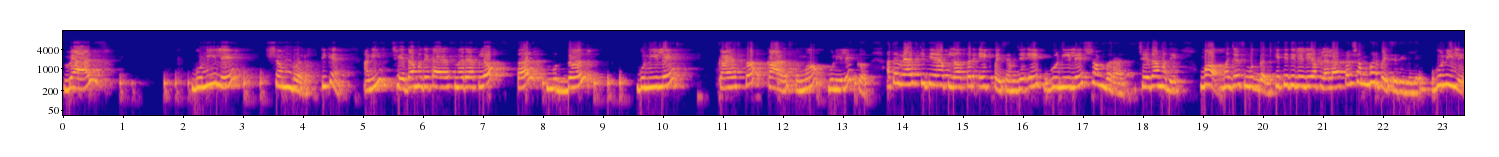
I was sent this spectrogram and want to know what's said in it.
व्याज गुणिले शंभर. ठीक आहे? आणि छेदामध्ये काय असणार आहे आपलं? तर मुद्दल गुणिले काय असतं? काळ असतं. म गुणिले क. आता व्याज किती आहे आपलं? तर एक पैसा म्हणजे एक गुणिले शंभर आलं. छेदामध्ये. म म्हणजेच मुद्दल. किती दिलेली आहे आपल्याला? तर शंभर पैसे दिलेले गुणिले.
